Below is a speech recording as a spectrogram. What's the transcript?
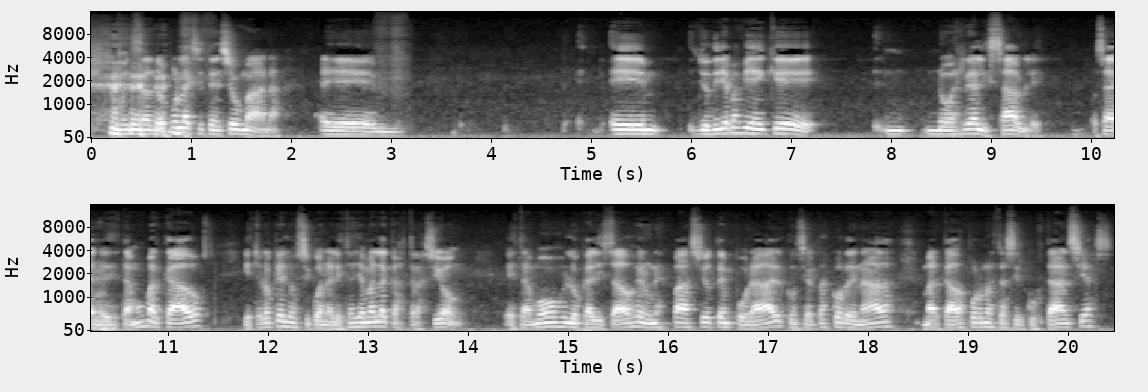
Comenzando por la existencia humana. Em, em, yo diría más bien que no es realizable. O sea, mm. estamos marcados, y esto es lo que los psicoanalistas llaman la castración. Estamos localizados en un espacio temporal con ciertas coordenadas marcados por nuestras circunstancias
